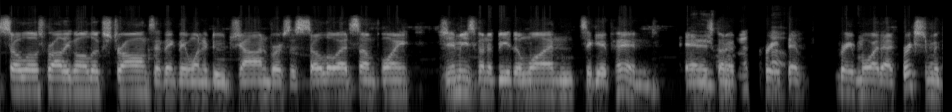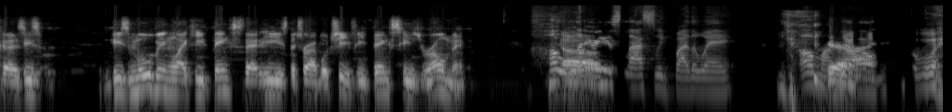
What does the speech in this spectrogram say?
Solo's probably going to look strong because I think they want to do John versus Solo at some point. Jimmy's going to be the one to get pinned, and it's going gonna create that create more of that friction because he's he's moving like he thinks that he's the tribal chief. He thinks he's Roman. hilarious last week, by the way. Oh my Yeah. god.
